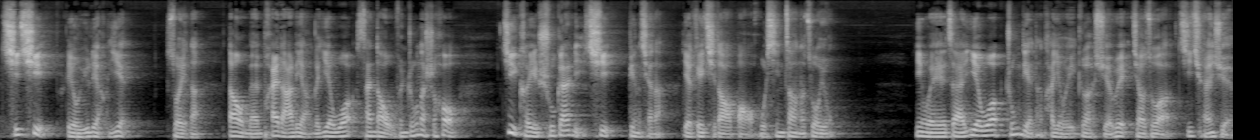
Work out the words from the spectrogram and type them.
其气流于两腋，所以呢，当我们拍打两个腋窝三到五分钟的时候，既可以疏肝理气，并且呢，也可以起到保护心脏的作用。因为在腋窝中点呢，它有一个穴位叫做极泉穴。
